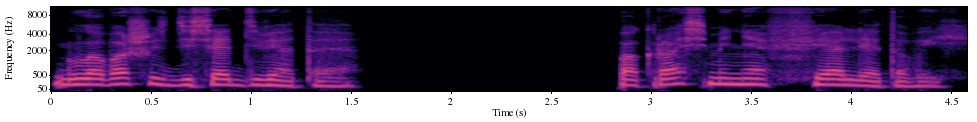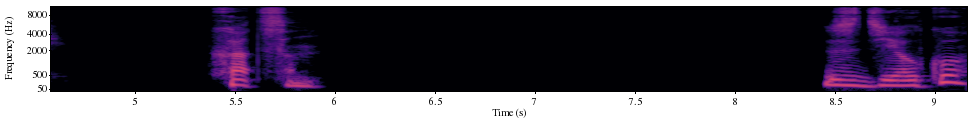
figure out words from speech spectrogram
Глава 69. Покрась меня в фиолетовый. Хадсон. Сделку?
